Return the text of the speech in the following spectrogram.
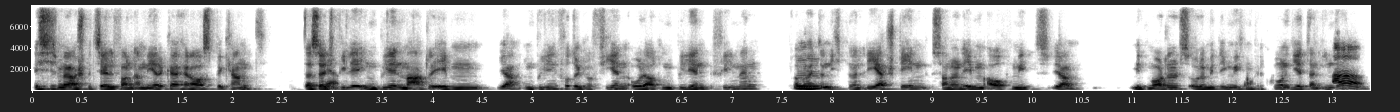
es ist mir auch speziell von Amerika heraus bekannt, dass halt ja. viele Immobilienmakler eben ja, Immobilien fotografieren oder auch Immobilien filmen, aber halt mhm. halt dann nicht nur leer stehen, sondern eben auch mit, ja, mit Models oder mit irgendwelchen Personen, die halt dann ah.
